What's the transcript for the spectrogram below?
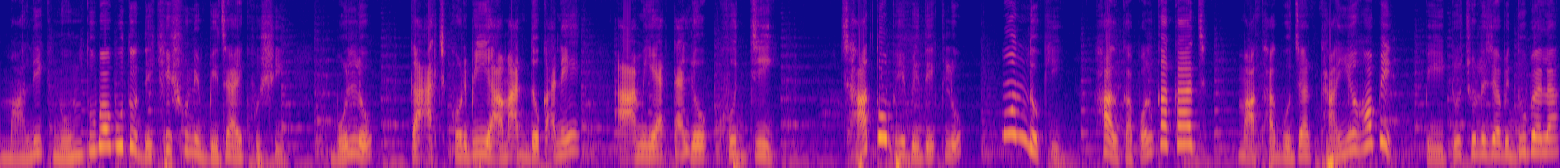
মালিক নন্তুবাবু তো দেখে শুনে বেজায় খুশি। বলল, কাজ করবি আমার দোকানে, আমি একটা লোক খুঁজছি। ছাতো ভেবে দেখল, মন্দ কি? হালকা পলকা কাজ, মাথা গোজার ঠাঁইও হবে, পেটও চলে যাবে দুবেলা।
